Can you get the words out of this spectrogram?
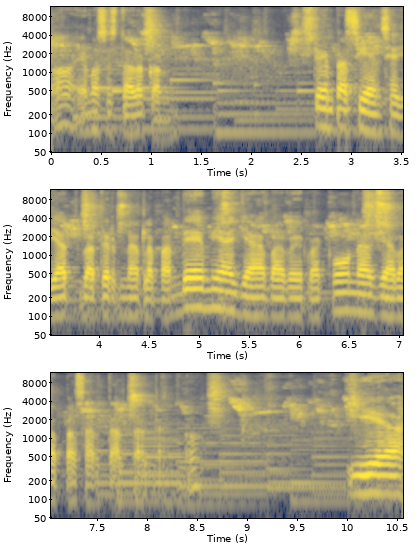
¿no? hemos estado con ten paciencia, ya va a terminar la pandemia, ya va a haber vacunas, ya va a pasar tal, tal, tal, ¿no? Y eh,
